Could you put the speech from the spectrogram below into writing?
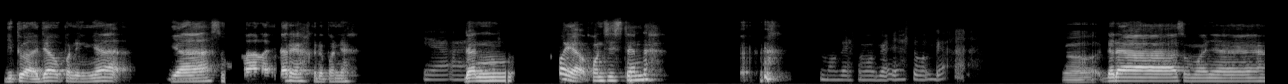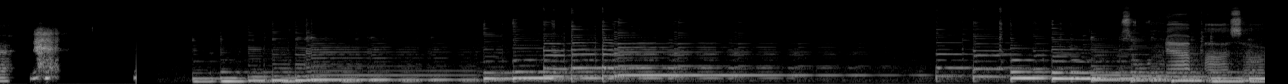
Gitu aja openingnya. Ya, semoga lancar ya ke depannya. ya Dan apa ya, konsisten dah. semoga semoga ya semoga dadah semuanya. So now I saw.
